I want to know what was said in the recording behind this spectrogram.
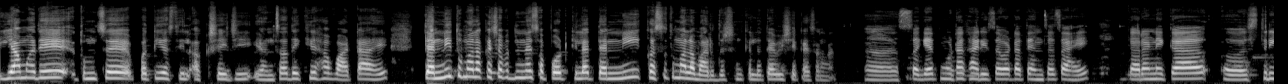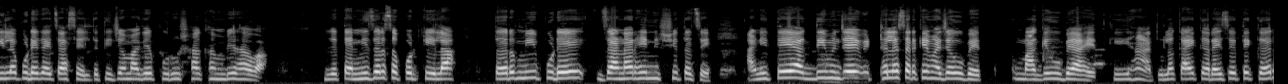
यामध्ये तुमचे पती असतील अक्षयजी यांचा देखील हा वाटा आहे. त्यांनी तुम्हाला कशा पद्धतीने सपोर्ट केला? त्यांनी कसं तुम्हाला मार्गदर्शन केलं? त्याविषयी काय सांगाल? सगळ्यात मोठा खारीचा वाटा त्यांचाच आहे. कारण एका स्त्रीला पुढे जायचं असेल तर तिच्यामागे पुरुष हा खंबीर हवा. म्हणजे त्यांनी जर सपोर्ट केला तर मी पुढे जाणार हे निश्चितच आहे. आणि ते अगदी म्हणजे विठ्ठलासारखे माझ्या उभे आहेत मागे उभे आहेत की हां तुला काय करायचं ते कर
